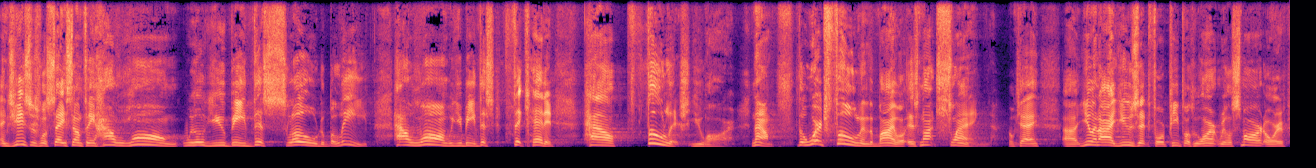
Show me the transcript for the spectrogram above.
And Jesus will say something, How long will you be this slow to believe? How long will you be this thick headed? How foolish you are. Now, the word fool in the Bible is not slang, okay? Uh, you and I use it for people who aren't real smart, or if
